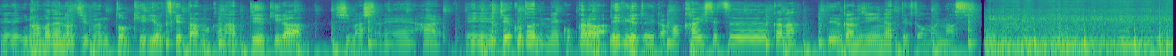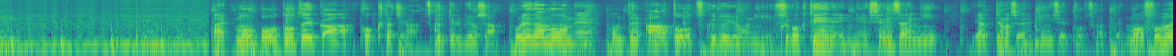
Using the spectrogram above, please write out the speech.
えー、今までの自分とケリをつけたのかなっていう気がしましたね。はい。えー、ということでね、ここからはレビューというか、まあ、解説かなっていう感じになっていくと思います。はい、もう冒頭というか、コックたちが作ってる描写。これがもうね、本当にアートを作るように、すごく丁寧にね、繊細にやってますよね、ピンセットを使って。もうその、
